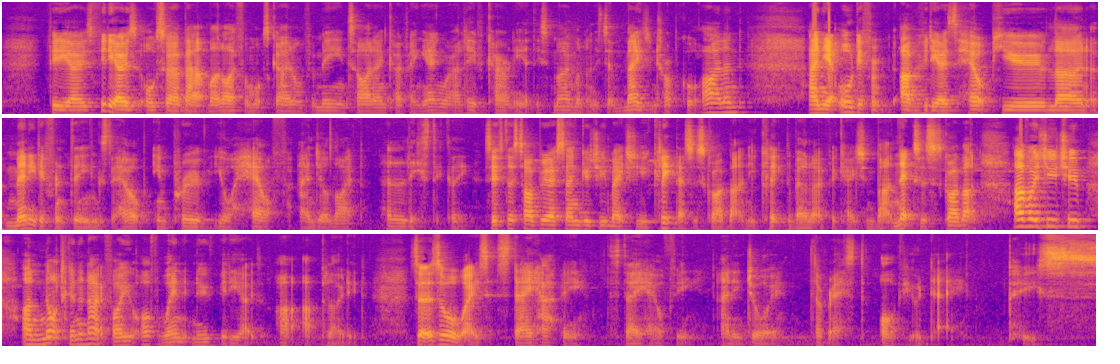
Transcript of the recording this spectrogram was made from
videos, videos also about my life and what's going on for me in Thailand, Phangan, where I live currently at this moment on this amazing tropical island and yet all different other videos to help you learn of many different things to help improve your health and your life holistically. So if this type of video sound good to you, make sure you click that subscribe button, you click the bell notification button next to the subscribe button. Otherwise YouTube are not going to notify you of when new videos are uploaded. So as always, stay happy, stay healthy and enjoy the rest of your day. Peace.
